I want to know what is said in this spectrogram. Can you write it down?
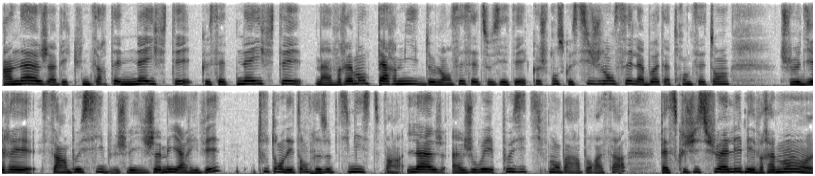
un âge avec une certaine naïveté, que cette naïveté m'a vraiment permis de lancer cette société, que je pense que si je lançais la boîte à 37 ans, je me dirais c'est impossible, je vais jamais y arriver, tout en étant très optimiste. Enfin, l'âge a joué positivement par rapport à ça, parce que j'y suis allée, mais vraiment euh,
